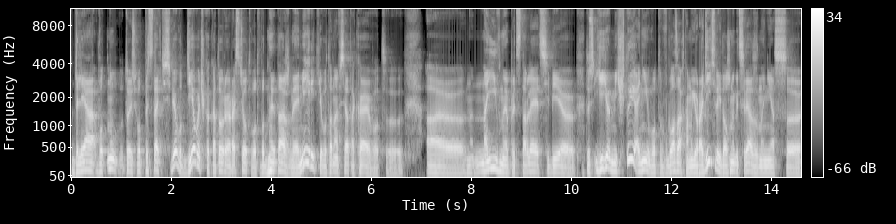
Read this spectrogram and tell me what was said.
для вот, ну, то есть вот представьте себе, вот девочка, которая растет вот в одноэтажной Америке, вот она вся такая вот э, э, наивная, представляет себе, то есть ее мечты, они вот в глазах там ее родителей должны быть связаны не с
